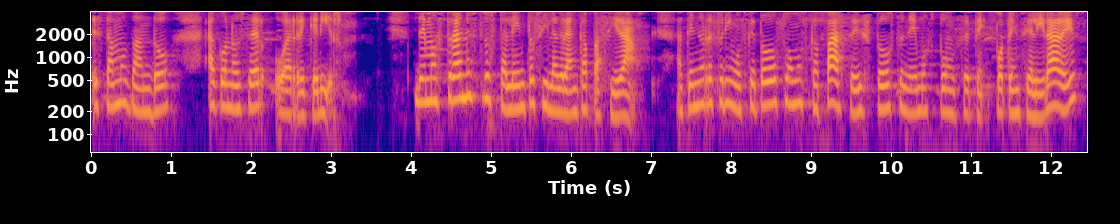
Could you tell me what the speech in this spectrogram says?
estamos dando a conocer o a requerir. Demostrar nuestros talentos y la gran capacidad. ¿A qué nos referimos? Que todos somos capaces, todos tenemos potencialidades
